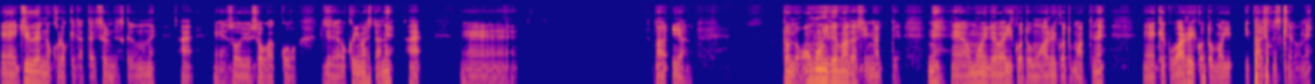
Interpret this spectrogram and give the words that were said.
えー10円のコロッケだったりするんですけどもね、はい。えーそういう小学校時代を送りましたね。はい。えーまあ、いいや。どんどん思い出話になって、ね、えー思い出はいいことも悪いこともあってね、えー結構悪いことも いっぱいありますけどね、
